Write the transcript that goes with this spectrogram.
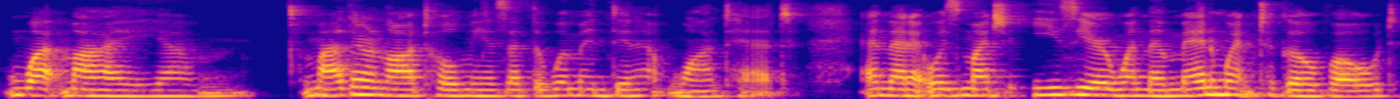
what my um, mother-in-law told me is that the women didn't want it and that it was much easier when the men went to go vote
